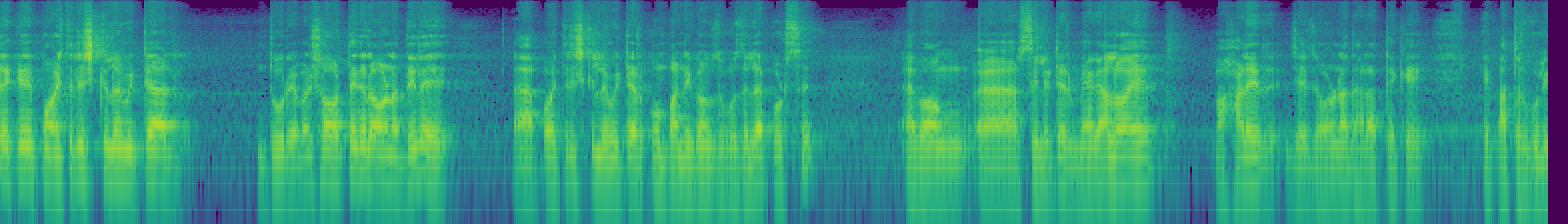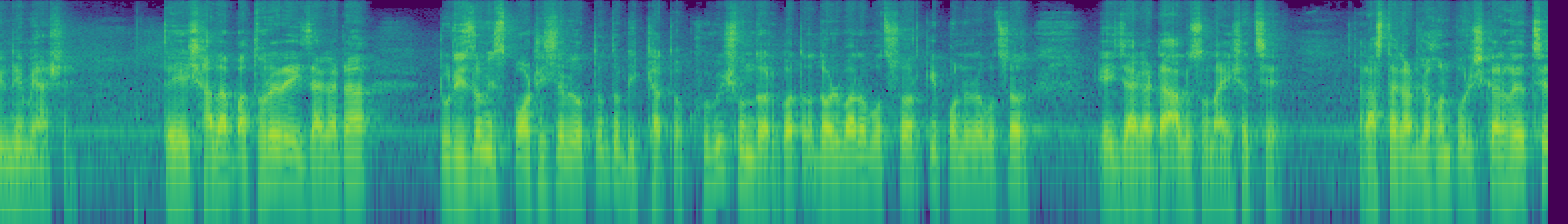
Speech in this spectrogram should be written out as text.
থেকে পঁয়ত্রিশ কিলোমিটার দূরে মানে শহর থেকে রওনা দিলে পঁয়ত্রিশ কিলোমিটার কোম্পানিগঞ্জ উপজেলায় পড়ছে এবং সিলেটের মেঘালয় পাহাড়ের যে ঝর্ণাধারা থেকে এই পাথরগুলি নেমে আসে। তো এই সাদা পাথরের এই জায়গাটা ট্যুরিজম স্পট হিসেবে অত্যন্ত বিখ্যাত, খুবই সুন্দর। গত দশ বারো বছর কি পনেরো বছর এই জায়গাটা আলোচনা এসেছে। রাস্তাঘাট যখন পরিষ্কার হয়েছে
